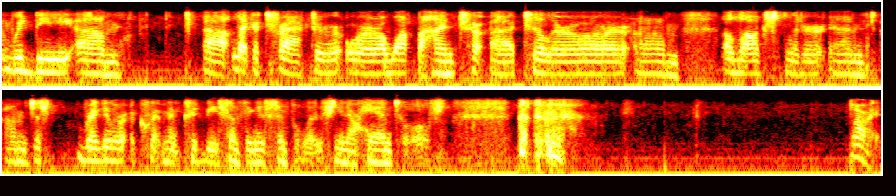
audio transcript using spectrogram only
would be um, uh, like a tractor or a walk-behind uh, tiller or um, a log splitter, and um, just regular equipment could be something as simple as you know hand tools. All right,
